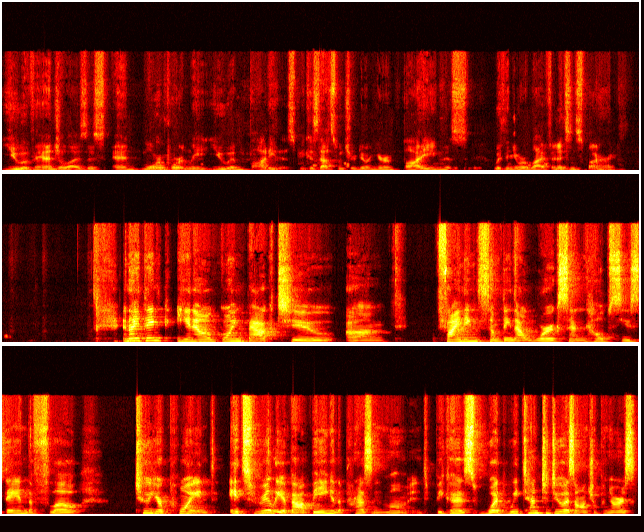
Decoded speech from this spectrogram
you evangelize this and more importantly you embody this because that's what you're doing you're embodying this within your life and it's inspiring and i think you know going back to um, finding something that works and helps you stay in the flow to your point it's really about being in the present moment because what we tend to do as entrepreneurs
